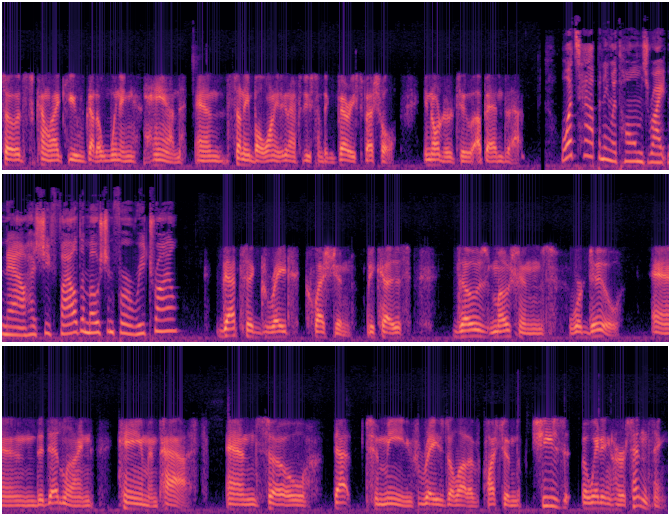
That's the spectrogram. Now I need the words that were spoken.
So it's kind of like you've got a winning hand, and Sunny Balwani is going to have to do something very special in order to upend that. What's happening with Holmes right now? Has she filed a motion for a retrial? That's a great question because those motions were due and the deadline came and passed. And so that to me raised a lot of questions. She's awaiting her sentencing,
